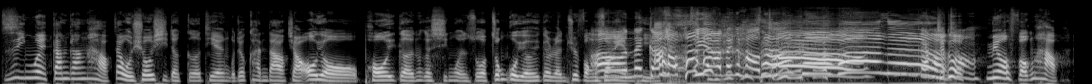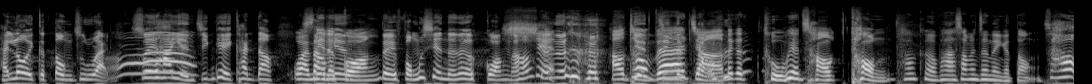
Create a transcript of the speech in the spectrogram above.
只是因为刚刚好在我休息的隔天，我就看到小欧有 po 一个那个新闻，说中国有一个人去缝双眼皮，那个好不要，那个好痛啊，结果没有缝好，还露一个洞出来，所以他眼睛可以看到外面的光，对，缝线的那个光，然后好痛，不要再讲了，那个图片超痛。超可怕，上面真的一个洞，超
